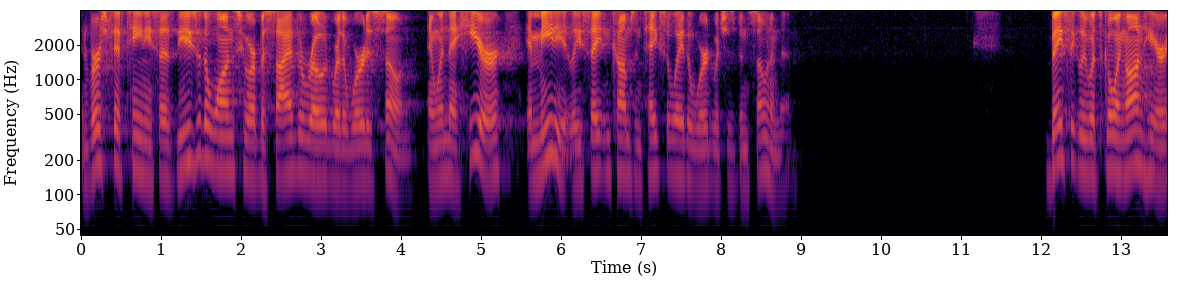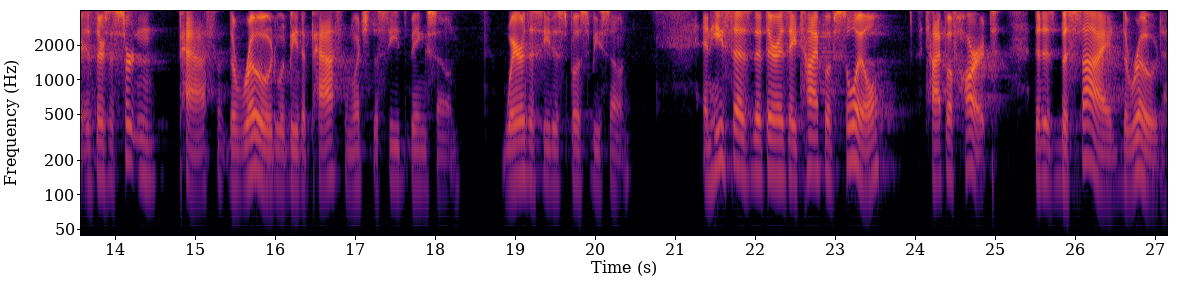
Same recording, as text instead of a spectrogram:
In verse 15, he says, These are the ones who are beside the road where the word is sown. And when they hear, immediately Satan comes and takes away the word which has been sown in them basically, what's going on here is there's a certain path. The road would be the path in which the seed's being sown, where the seed is supposed to be sown. And he says that there is a type of soil, a type of heart, that is beside the road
